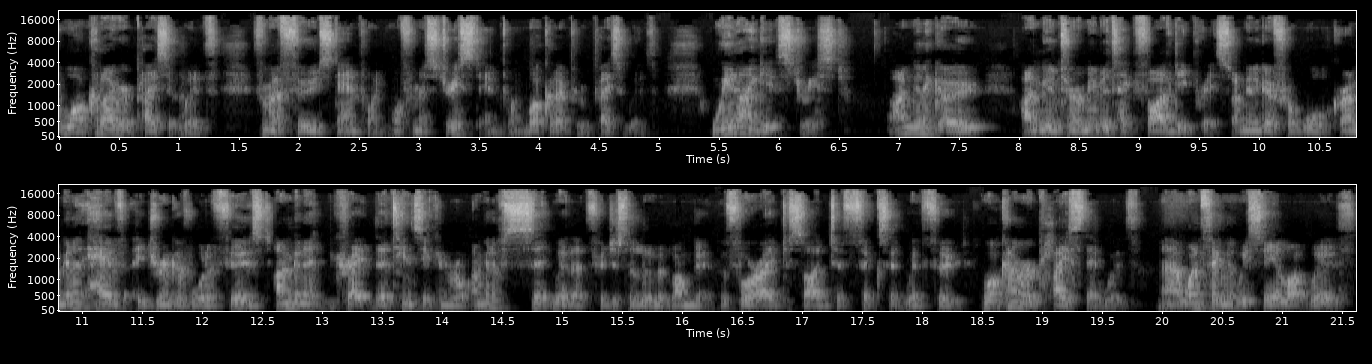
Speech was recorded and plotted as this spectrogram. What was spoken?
what could I replace it with from a food standpoint or from a stress standpoint? What could I replace it with? When I get stressed, I'm going to go I'm going to remember to take five deep breaths. So I'm going to go for a walk or I'm going to have a drink of water first. I'm going to create the 10 second rule. I'm going to sit with it for just a little bit longer before I decide to fix it with food. What can I replace that with? Uh, one thing that we see a lot with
